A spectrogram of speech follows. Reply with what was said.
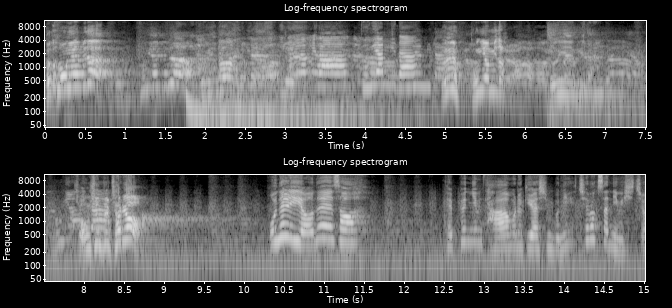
동의합니다. 동의합니다. 네, 동의합니다. 동의합니다 정신들 차려! 오늘 이 연회에서 대표님 다음으로 귀하신 분이 최 박사님이시죠.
